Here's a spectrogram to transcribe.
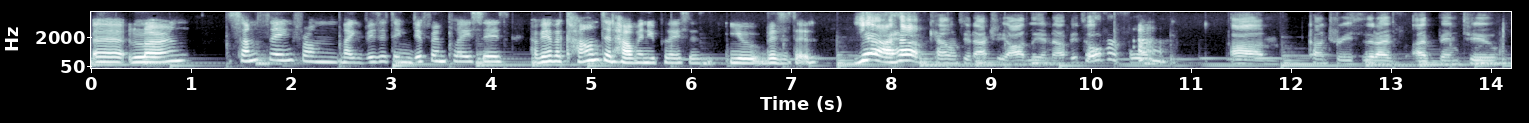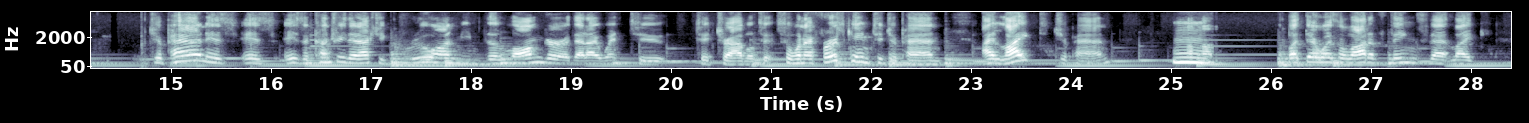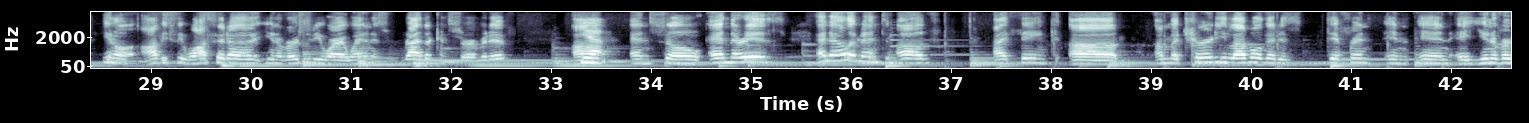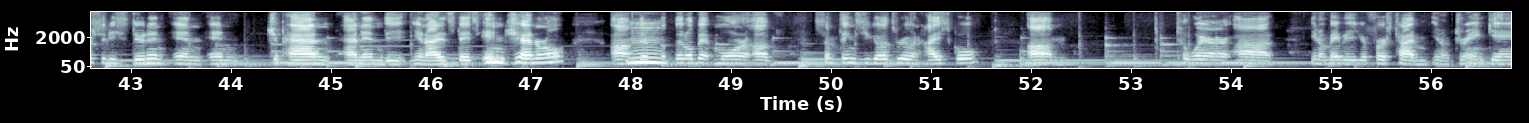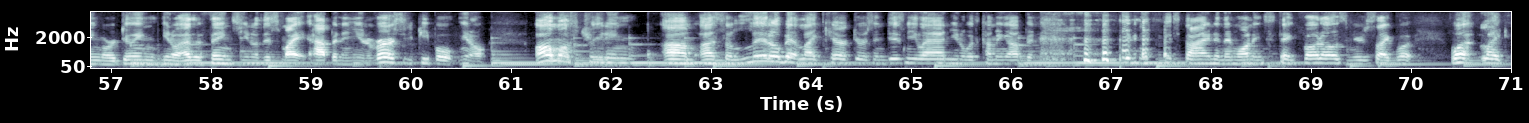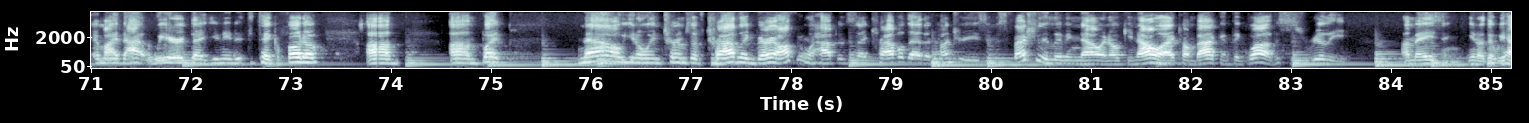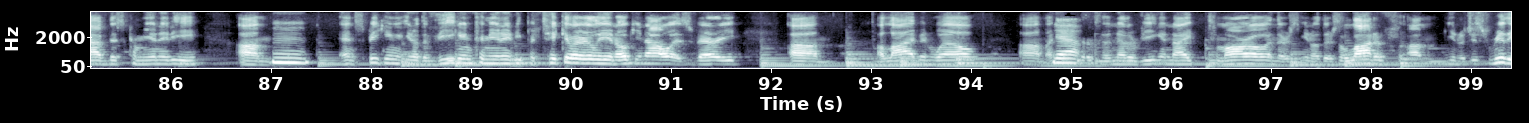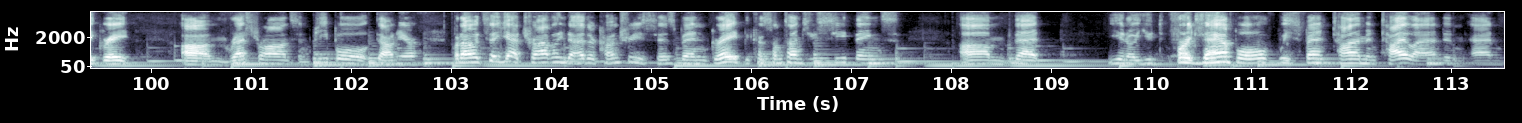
uh, learn something from like visiting different places? Have you ever counted how many places you visited? Yeah, I have counted actually. Oddly enough, it's over Ah. um, countries that I've I've been to. Japan is is is a country that actually grew on me the longer that I went to to travel to. So when I first came to Japan, I liked Japan, Mm, um, but there was a lot of things that like you know obviously Waseda University where I went is rather conservative. Um, yeah. and so and there is an element of i think um, a maturity level that is different in in a university student in in japan and in the united states in general um, there's a little bit more of some things you go through in high school um, to where uh, you know maybe your first time you know drinking or doing you know other things you know this might happen in university people you know almost treating um, us a little bit like characters in Disneyland, you know, with coming up and giving a sign and then wanting to take photos, and you're just like, what, what, like, am I that weird that you needed to take a photo? Um, um, but now, you know, in terms of traveling, very often what happens is I travel to other countries, and especially living now in Okinawa, I come back and think, wow, this is really amazing. You know, that we have this community. Um, Mm, and speaking, you know, the vegan community, particularly in Okinawa, is very um, alive and well. Um, I Yeah. think there's another vegan night tomorrow, and there's, you know, there's a lot of, um, you know, just really great um, restaurants and people down here. But I would say, yeah, traveling to other countries has been great because sometimes you see things um, that you know, you for example, we spent time in Thailand and and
